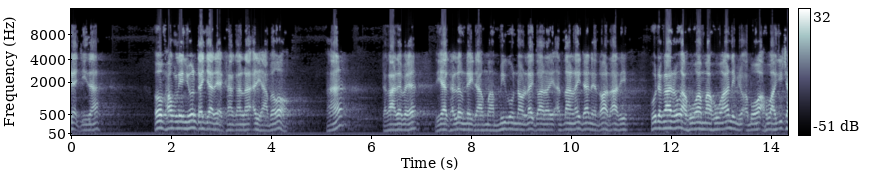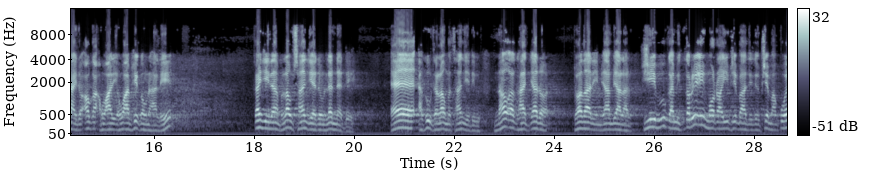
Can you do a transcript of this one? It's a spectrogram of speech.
တဲ့ကြည်သာဟိုဖောင်ကလေးညွန်းတိုက်ကြတဲ့အခါကလာအဲ့ဒီဟာဘောဟမ်တကားလည်းပဲဒီကခလုံးနေတာမှမိကိုနောက်လိုက်သွားတာအတန်လိုက်တာနဲ့သွားတာတွေဟိုတကားတော့ကဟိုဟာမှာဟိုဟာနေပြီးတော့အပေါ်ကဟိုဟာကြီးချိုက်တော့အောက်ကဟိုဟာကြီးဟိုဟာဖြစ်ကုန်တာလေကိုင်းကြည်တာဘလောက်ဆန်းကျဲတော့လက်နဲ့တွေအဲအခုဒီလောက်မဆန်းကျဲသေးဘူးနောက်အခါကျတော့ ဒေါသတွေများပြားလာရေဘူးကံပြီးတရိမော်တာကြီးဖြစ်ပါသေးတယ်ဖြစ်မှာကွဲ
